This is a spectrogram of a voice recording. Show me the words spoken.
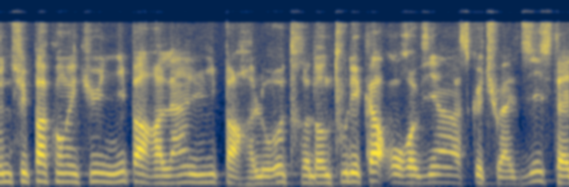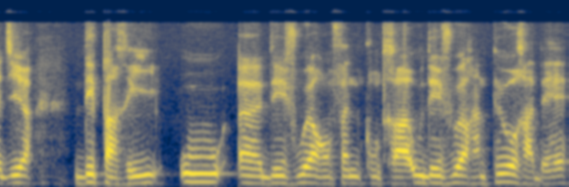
Je ne suis pas convaincu ni par l'un ni par l'autre. Dans tous les cas, on revient à ce que tu as dit, c'est-à-dire des paris ou euh, des joueurs en fin de contrat ou des joueurs un peu au rabais.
